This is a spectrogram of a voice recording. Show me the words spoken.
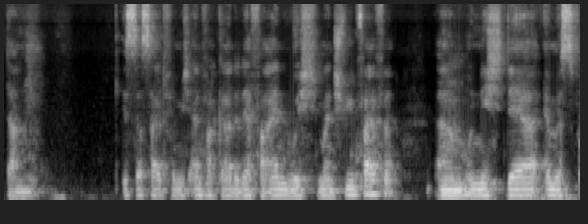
dann ist das halt für mich einfach gerade der Verein, wo ich mein Spiel pfeife ähm, und nicht der MSV,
